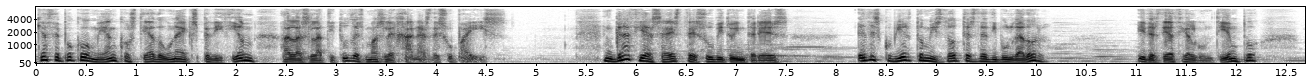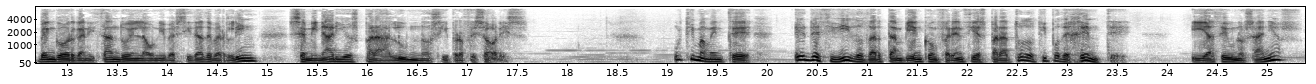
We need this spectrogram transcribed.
que hace poco me han costeado una expedición a las latitudes más lejanas de su país. Gracias a este súbito interés, he descubierto mis dotes de divulgador, y desde hace algún tiempo vengo organizando en la Universidad de Berlín seminarios para alumnos y profesores. Últimamente he decidido dar también conferencias para todo tipo de gente, y hace unos años,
